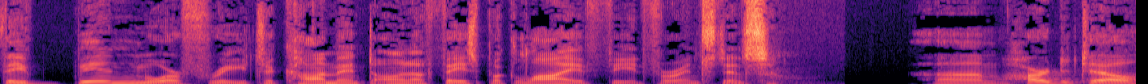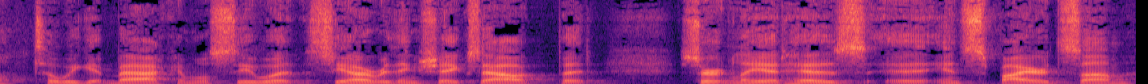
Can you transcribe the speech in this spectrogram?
they've been more free to comment on a Facebook Live feed, for instance? Um, hard to tell till we get back and we'll see what see how everything shakes out. But certainly, it has uh, inspired some.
